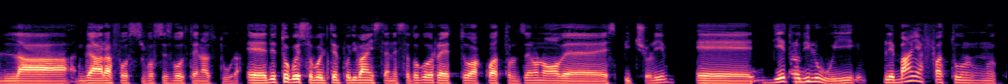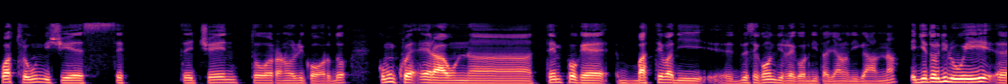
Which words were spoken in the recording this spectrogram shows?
la gara fosse, fosse svolta in altura. E detto questo, poi il tempo di Weinstein è stato corretto a 4.09 spiccioli e dietro di lui Plebani ha fatto un 4.11 e 700, ora non ricordo. Comunque era un uh, tempo che batteva di uh, due secondi il record italiano di Ganna. E dietro di lui uh,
